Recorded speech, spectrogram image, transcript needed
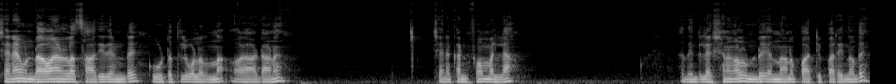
ചെന ഉണ്ടാവാനുള്ള സാധ്യതയുണ്ട്. കൂട്ടത്തിൽ വളർന്ന ആടാണ് ചെന കൺഫേം അല്ല. അതിന്റെ ലക്ഷണങ്ങളുണ്ട് എന്നാണ് പാർട്ടി പറയുന്നത്.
